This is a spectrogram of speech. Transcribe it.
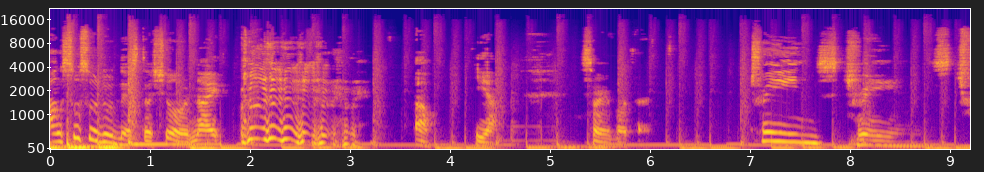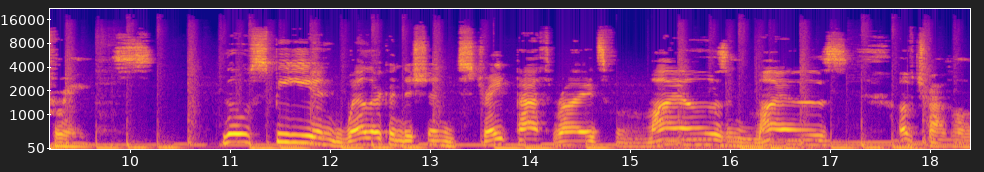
Ang susunod na estasyon ay... oh, yeah. Sorry about that. Trains, trains, trains. Those speedy and well air conditioned straight path rides for miles and miles of travel.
